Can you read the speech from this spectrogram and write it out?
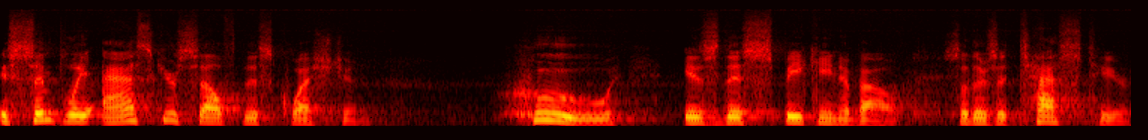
is simply ask yourself this question Who is this speaking about? So there's a test here.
